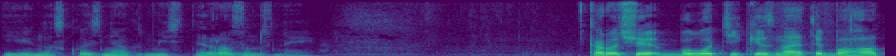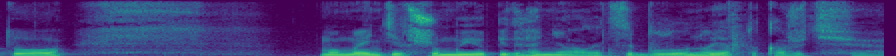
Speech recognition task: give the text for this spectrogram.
і на сквозняк разом з нею. Коротше, було тільки, знаєте, багато моментів, що ми його підганяли. Це було, ну, як то кажуть, е,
